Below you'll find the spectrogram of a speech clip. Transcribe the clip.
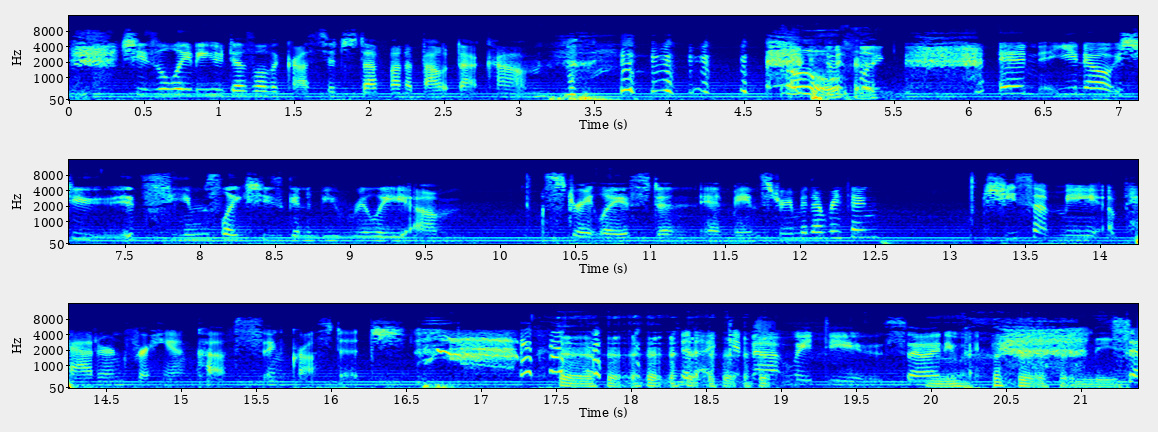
She's a lady who does all the cross stitch stuff on About.com. Oh, okay. like- and you know, she it seems like she's going to be really um, straight laced and, and mainstream and everything. She sent me a pattern for handcuffs and cross stitch that I cannot wait to use. So anyway. So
